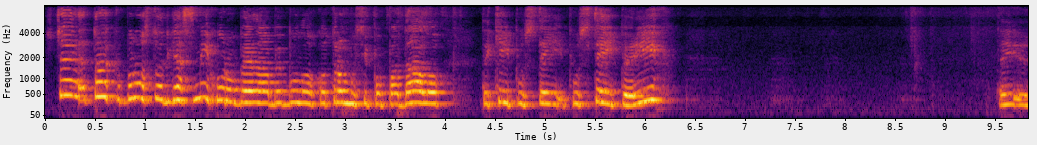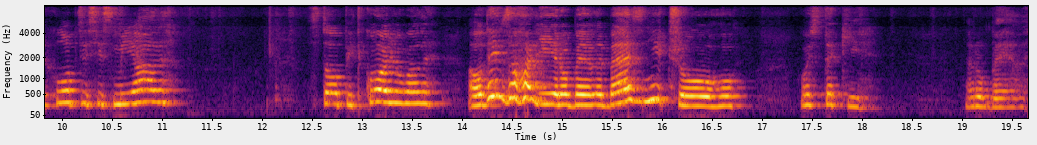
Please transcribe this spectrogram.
Ще так просто для сміху робили, аби було котромусь і попадало такий пустий, пустий пиріг. Та й хлопці всі сміяли, з того підколювали. А один взагалі робили без нічого. Ось такі робили.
